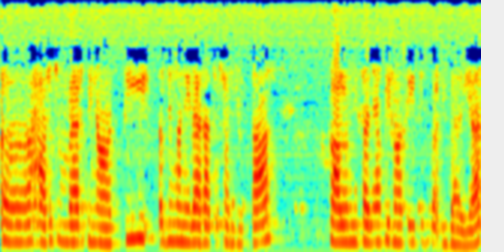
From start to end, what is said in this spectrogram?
eh, harus membayar penalti dengan nilai ratusan juta. Kalau misalnya penalti itu enggak dibayar,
